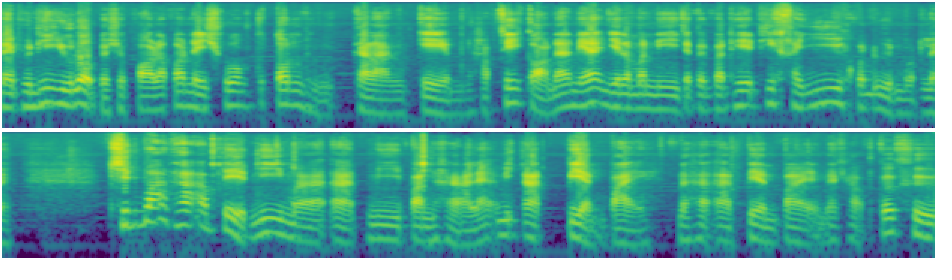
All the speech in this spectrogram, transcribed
ในพื้นที่ยุโรปโดยเฉพาะแล้วก็ในช่วงต้นถึงกลางเกมนะครับ ที่ก่อนหน้านี้เยอรมนีจะเป็นประเทศที่ขยี้คนอื่นหมดเลย คิดว่าถ้าอัปเดตนี่มาอาจมีปัญหาและมีอาจเปลี่ยนไปนะฮะอาจเปลี่ยนไปนะครับก็คือ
